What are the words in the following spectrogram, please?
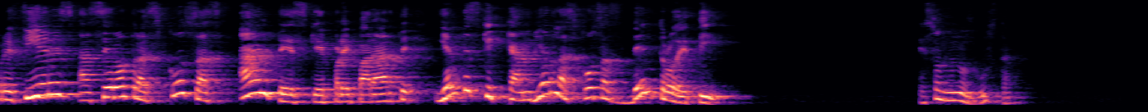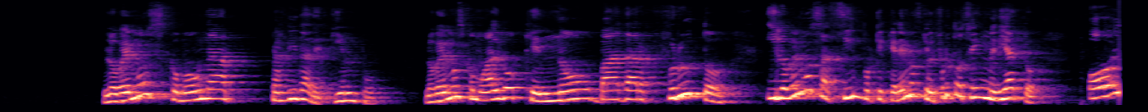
Prefieres hacer otras cosas antes que prepararte y antes que cambiar las cosas dentro de ti. Eso no nos gusta. Lo vemos como una pérdida de tiempo. Lo vemos como algo que no va a dar fruto. Y lo vemos así porque queremos que el fruto sea inmediato. Hoy,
